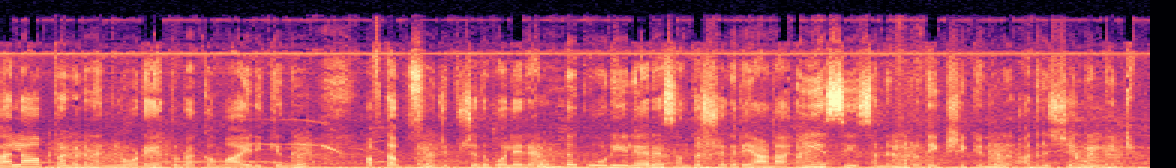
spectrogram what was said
കലാപ്രകടനങ്ങളോടെ തുടക്കമായിരിക്കുന്നു. അഫ്താബ് സൂചിപ്പിച്ചതുപോലെ രണ്ട് കോടിയിലേറെ സന്ദർശകരെയാണ് ഈ സീസണിൽ പ്രതീക്ഷിക്കുന്നത്. ആ ദൃശ്യങ്ങളിലേക്ക്.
